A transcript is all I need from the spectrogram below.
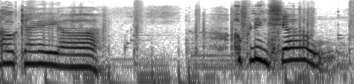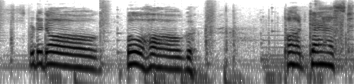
Okay, uh, opening show for the dog, bullhog podcast.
